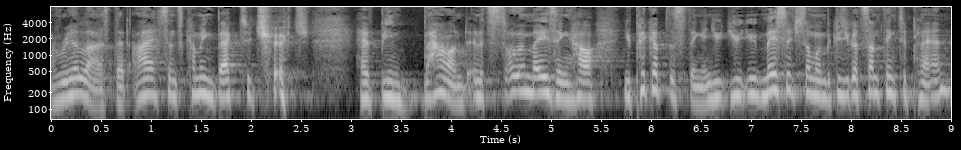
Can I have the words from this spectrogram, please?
I realized that I, since coming back to church, have been bound. And it's so amazing how you pick up this thing and you, you, you message someone because you've got something to plan.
